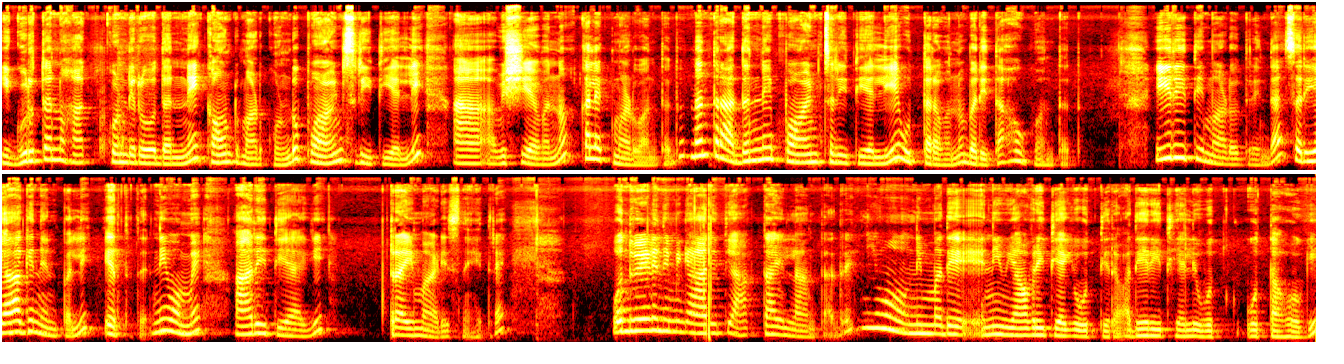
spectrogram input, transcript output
ಈ ಗುರುತನ್ನು ಹಾಕಿಕೊಂಡಿರೋದನ್ನೇ ಕೌಂಟ್ ಮಾಡಿಕೊಂಡು ಪಾಯಿಂಟ್ಸ್ ರೀತಿಯಲ್ಲಿ, ಆ, ವಿಷಯವನ್ನು ಕಲೆಕ್ಟ್ ಮಾಡುವಂಥದ್ದು. ನಂತರ ಅದನ್ನೇ ಪಾಯಿಂಟ್ಸ್ ರೀತಿಯಲ್ಲಿಯೇ ಉತ್ತರವನ್ನು ಬರಿತಾ ಹೋಗುವಂಥದ್ದು. ಈ ರೀತಿ ಮಾಡೋದ್ರಿಂದ ಸರಿಯಾಗಿ ನೆನಪಲ್ಲಿ ಇರ್ತದೆ. ನೀವೊಮ್ಮೆ ಆ ರೀತಿಯಾಗಿ ಟ್ರೈ ಮಾಡಿ ಸ್ನೇಹಿತರೆ. ಒಂದು ವೇಳೆ ನಿಮಗೆ ಆ ರೀತಿ ಆಗ್ತಾ ಇಲ್ಲ ಅಂತಾದರೆ ನೀವು ನಿಮ್ಮದೇ, ನೀವು ಯಾವ ರೀತಿಯಾಗಿ ಓದ್ತೀರೋ ಅದೇ ರೀತಿಯಲ್ಲಿ ಓದ್, ಓದ್ತಾ ಹೋಗಿ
